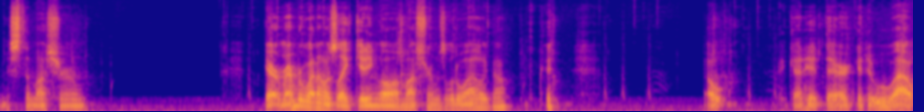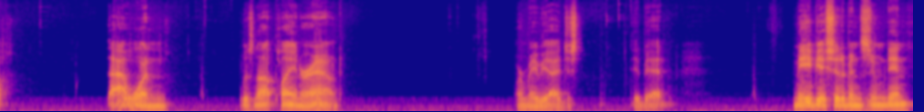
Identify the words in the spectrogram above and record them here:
missed the mushroom. Yeah, remember when I was like getting low on mushrooms a little while ago? oh, I got hit there. Get hit. Ooh, wow. That one was not playing around. Or maybe I just did bad. Maybe I should have been zoomed in.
